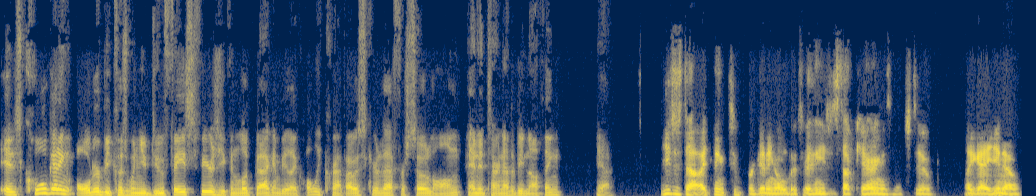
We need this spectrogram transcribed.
it's cool getting older because when you do face fears, you can look back and be like, holy crap, I was scared of that for so long, and it turned out to be nothing. Yeah, You just stop. I think too, for getting older too. I think you just stop caring as much too. Like I, you know,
